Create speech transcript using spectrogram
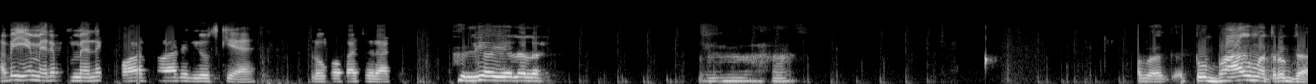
अबे ये मेरे मैंने बहुत बार यूज़ किया है लोगों का चुरा के। लियो ये ले ले। हाँ। अब तू भाग मत रुक जा।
